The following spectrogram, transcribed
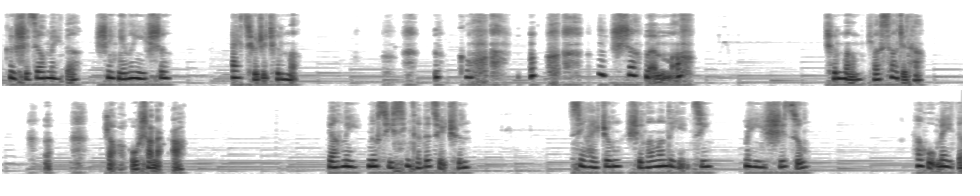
更是娇媚的呻吟了一声，哀求着陈猛：“ 老公，上来嘛！” 陈猛调笑着他：“让老公上哪啊？”杨丽努起性感的嘴唇，性爱中水汪汪的眼睛，魅力十足。她妩媚的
